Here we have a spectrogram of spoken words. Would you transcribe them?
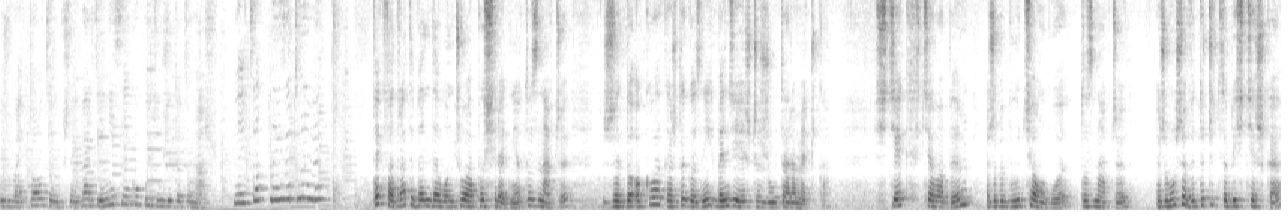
Używaj to, co lubisz najbardziej, nic nie kupuj, zużyj to, co masz. No i co? No i zaczynamy! Te kwadraty będę łączyła pośrednio, to znaczy, że dookoła każdego z nich będzie jeszcze żółta rameczka. Ścieg chciałabym, żeby był ciągły, to znaczy, że muszę wytyczyć sobie ścieżkę,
